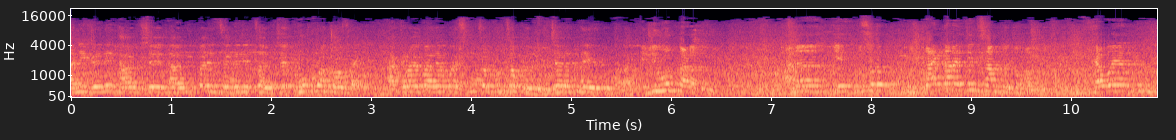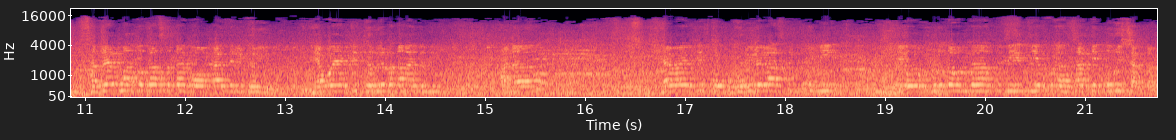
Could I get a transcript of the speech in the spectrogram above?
आणि गणित हा विषय दहावीपर्यंत गणितचा विषय खूप महत्त्वाचा आहे. अकरावी बारावीपासूनचा पुढचा पण विचारत नाही तुम्हाला. ते लिहून काढा तुम्ही. आणि एक दुसरं काय करायचं ते सांगतो तुम्हाला. ह्या वयात सगळ्यात महत्त्वाचं असतं काय बाबा काहीतरी ठरवलं. ह्या वयात जे ठरवलं का नाही तुम्ही? आणि ह्या वयात जे ठरवलेलं असतं ते तुम्ही म्हणजे पुढे जाऊन तुम्ही ते साध्य करू शकता.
